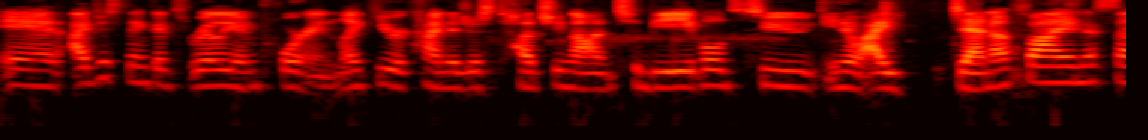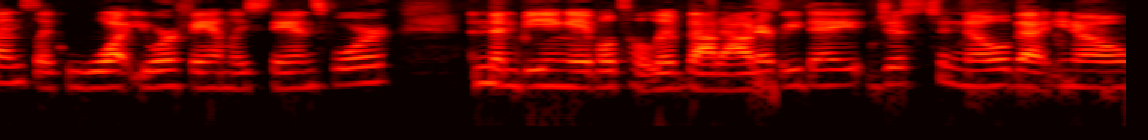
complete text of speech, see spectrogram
And I just think it's really important, like you were kind of just touching on, to be able to, you know, identify in a sense, like what your family stands for, and then being able to live that out every day, just to know that, you know,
